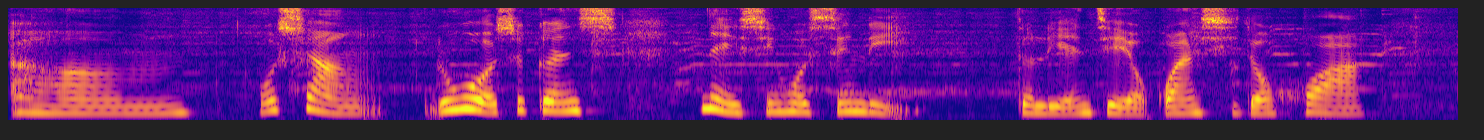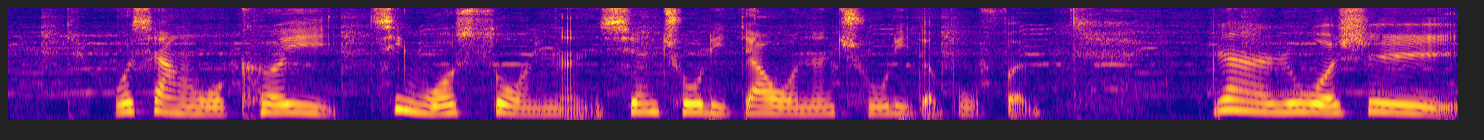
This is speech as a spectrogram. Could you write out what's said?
嗯，我想如果是跟内心或心理的连接有关系的话，我想我可以尽我所能先处理掉我能处理的部分。那如果是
